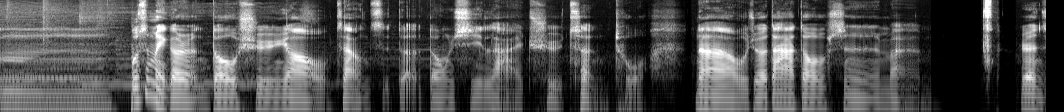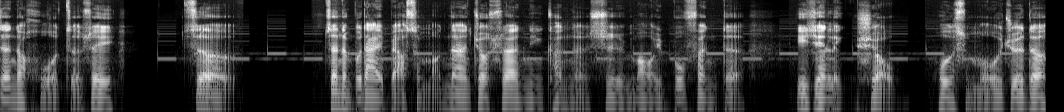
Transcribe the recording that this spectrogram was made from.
嗯，不是每个人都需要这样子的东西来去衬托。那我觉得大家都是蛮 认真的活着，所以这真的不代表什么。那就算你可能是某一部分的意见领袖或什么，我觉得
